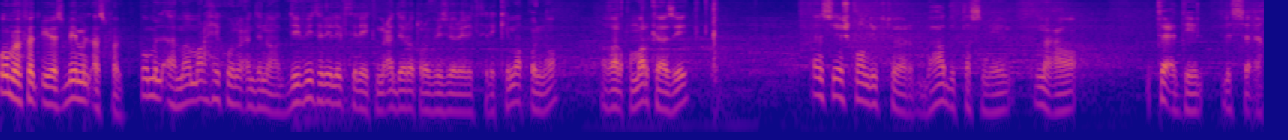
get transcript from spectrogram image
ومنفذ USB من الأسفل. ومن الأمام راح يكونوا عندنا des vitres électriques مع des rétroviseurs électriques كما قلنا غلق مركزي. un siège conducteur بهذا التصميم مع تعديل للسائق.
